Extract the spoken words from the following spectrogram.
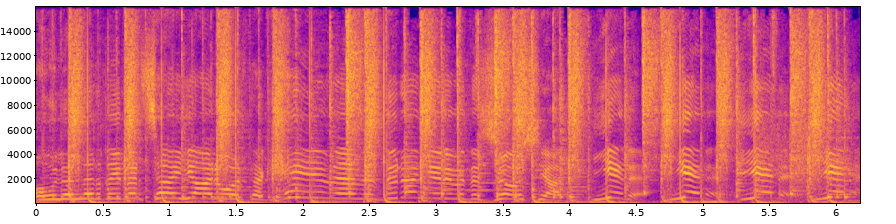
oğlanlardaylar çayyar ortak. Hey Hemen duran yerimize coşar. Yeni, yeni, yeni, yeni.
